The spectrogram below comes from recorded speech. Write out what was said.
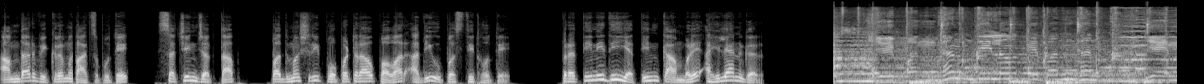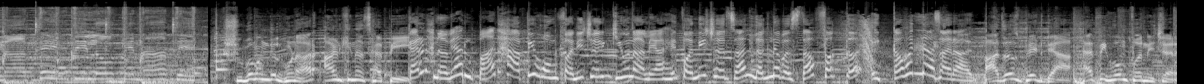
आमदार विक्रम पाचपुते सचिन जगताप पद्मश्री पोपटराव पवार आदी उपस्थित होते. प्रतिनिधी यतीन कांबळे अहिल्यानगर. ये बंधन दिलों के बंधन ये नाते दिलों के नाते. शुभमंगल होणार आणखीनच हॅपी कारण नव्या रूपात हॅपी होम फर्निचर घेऊन आले आहेत. फर्निचरचा लग्न बसता फक्त एकावन्न हजारात. आजच भेट द्या. हॅपी होम फर्निचर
